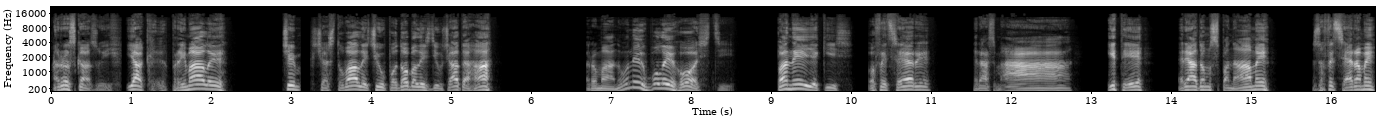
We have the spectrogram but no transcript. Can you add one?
розказуй, як приймали, чим частували, чи вподобались дівчата, га? Роман, у них були гості, пани якісь, офіцери. Герасим, а, і ти рядом з панами, з офіцерами.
